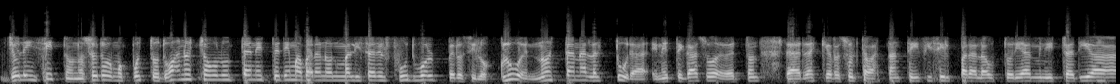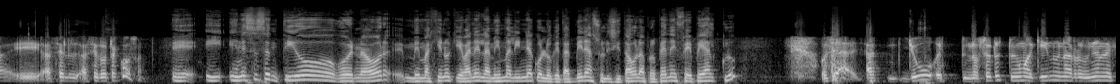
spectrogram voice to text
yo le insisto, nosotros hemos puesto toda nuestra voluntad en este tema para normalizar el fútbol, pero si los clubes no están a la altura, en este caso Everton, la verdad es que resulta bastante difícil para la autoridad administrativa eh, hacer, hacer otra cosa. Eh, y en ese sentido, gobernador, eh, me imagino que van en la misma línea con lo que también ha solicitado la propia NFP al club. O sea, yo nosotros estuvimos aquí en una reunión el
